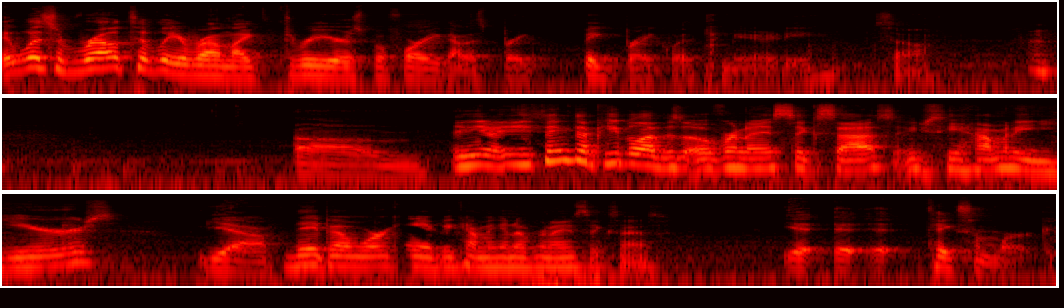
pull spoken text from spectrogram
it was relatively around like three years before he got his break, big break with Community. So, um, And you know, you think that people have this overnight success, and you see how many years yeah, they've been working at becoming an overnight success. it, it, it takes some work.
